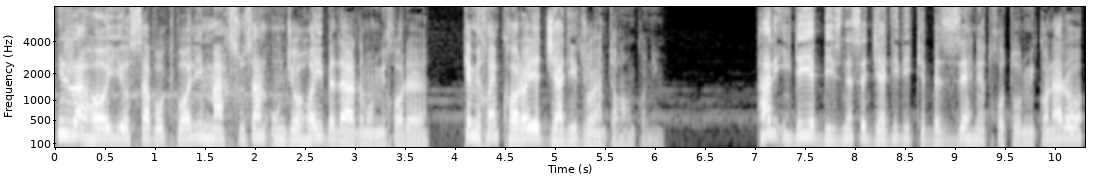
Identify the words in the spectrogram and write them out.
این رهایی و سبکبالی مخصوصا اونجاهایی به دردمون می‌خوره که می‌خوایم کارهای جدید رو امتحان کنیم. هر ایده business جدیدی که به ذهنت خطور می‌کنه رو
